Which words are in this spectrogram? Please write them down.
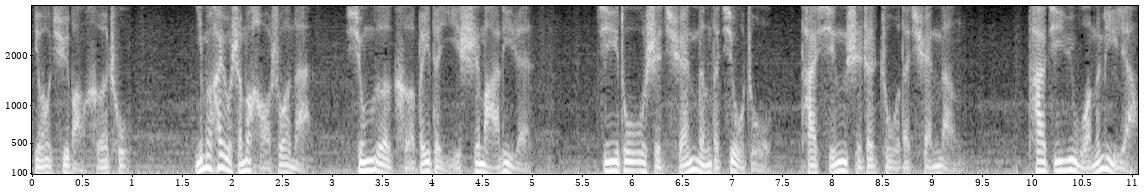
又去往何处？你们还有什么好说呢？凶恶可悲的以实玛利人！基督是全能的救主，他行使着主的全能，他给予我们力量，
